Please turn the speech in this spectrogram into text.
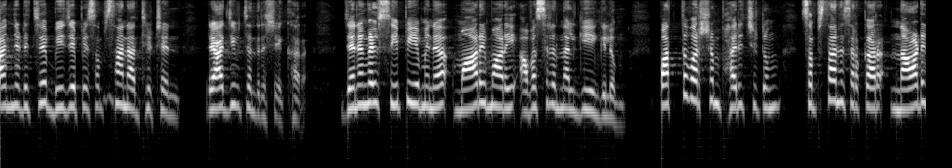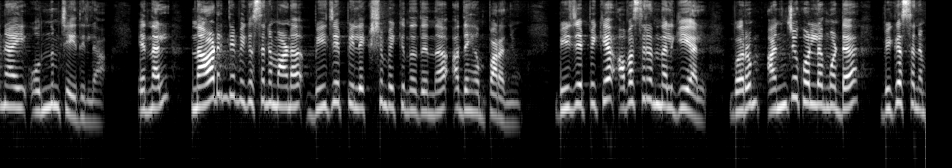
ആഞ്ഞടിച്ച് ബി ജെ പി സംസ്ഥാന അധ്യക്ഷൻ രാജീവ് ചന്ദ്രശേഖർ. ജനങ്ങൾ സി പി എമ്മിന് മാറി മാറി അവസരം നൽകിയെങ്കിലും പത്ത് വർഷം ഭരിച്ചിട്ടും സംസ്ഥാന സർക്കാർ നാടിനായി ഒന്നും ചെയ്തില്ല. എന്നാൽ നാടിന്റെ വികസനമാണ് ബി ജെ പി ലക്ഷ്യം വെക്കുന്നതെന്ന് അദ്ദേഹം പറഞ്ഞു. ബി ജെ പിക്ക് അവസരം നൽകിയാൽ വെറും അഞ്ചു കൊല്ലം കൊണ്ട് വികസനം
